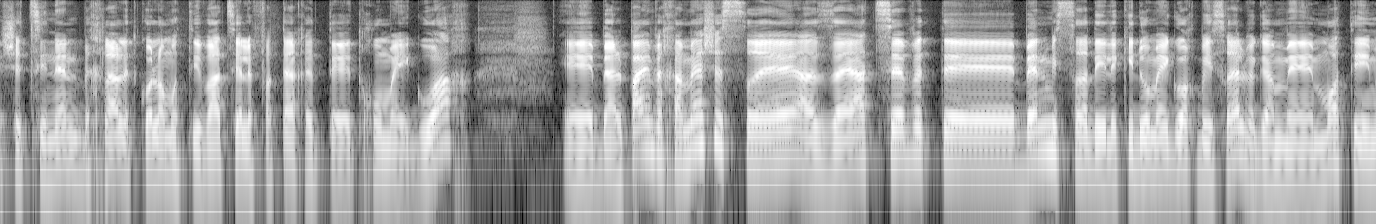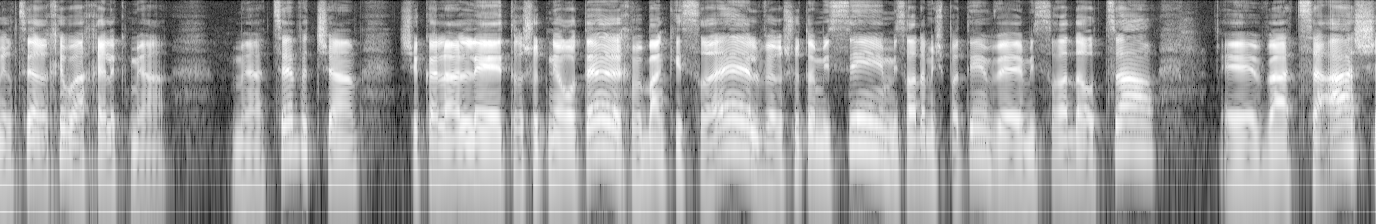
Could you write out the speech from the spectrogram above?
שצינן בכלל את כל המוטיבציה לפתח את אה, תחום האיגוח. אה, ב-2015 אז היה צוות אה, בין משרדי לקידום האיגוח בישראל וגם מוטי אם ירצה הרחיב היה חלק מה, מהצוות שם שכלל את רשות ניירות ערך ובנק ישראל ורשות המיסים, משרד המשפטים ומשרד האוצר. אה, וההצעה ש...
